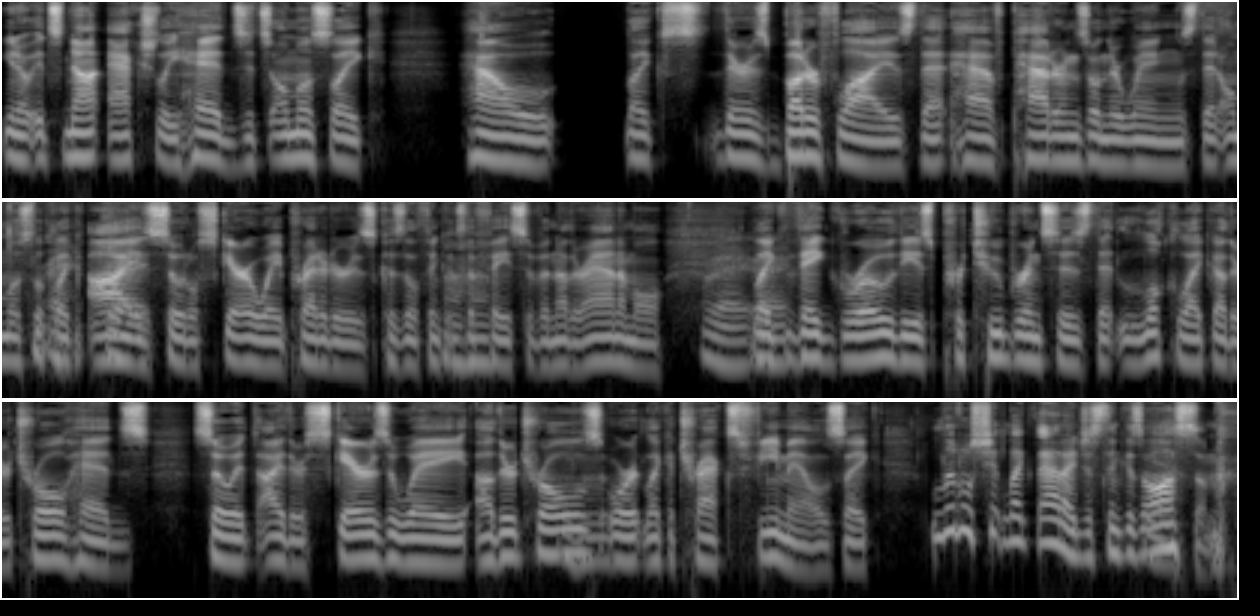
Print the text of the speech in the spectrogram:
you know, it's not actually heads. It's almost like how like there's butterflies that have patterns on their wings that almost look like eyes right. so it'll scare away predators because they'll think it's the Uh-huh. face of another animal Right, like right. they grow these protuberances that look like other troll heads so it either scares away other trolls Mm-hmm. or it like attracts females like little shit like that i just think is awesome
